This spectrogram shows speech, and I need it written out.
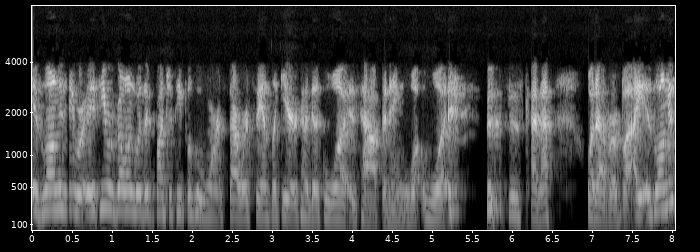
as long as you were, if you were going with a bunch of people who weren't Star Wars fans, like you're to be like, what is happening? What, what, this is kind of whatever. But I, as long as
